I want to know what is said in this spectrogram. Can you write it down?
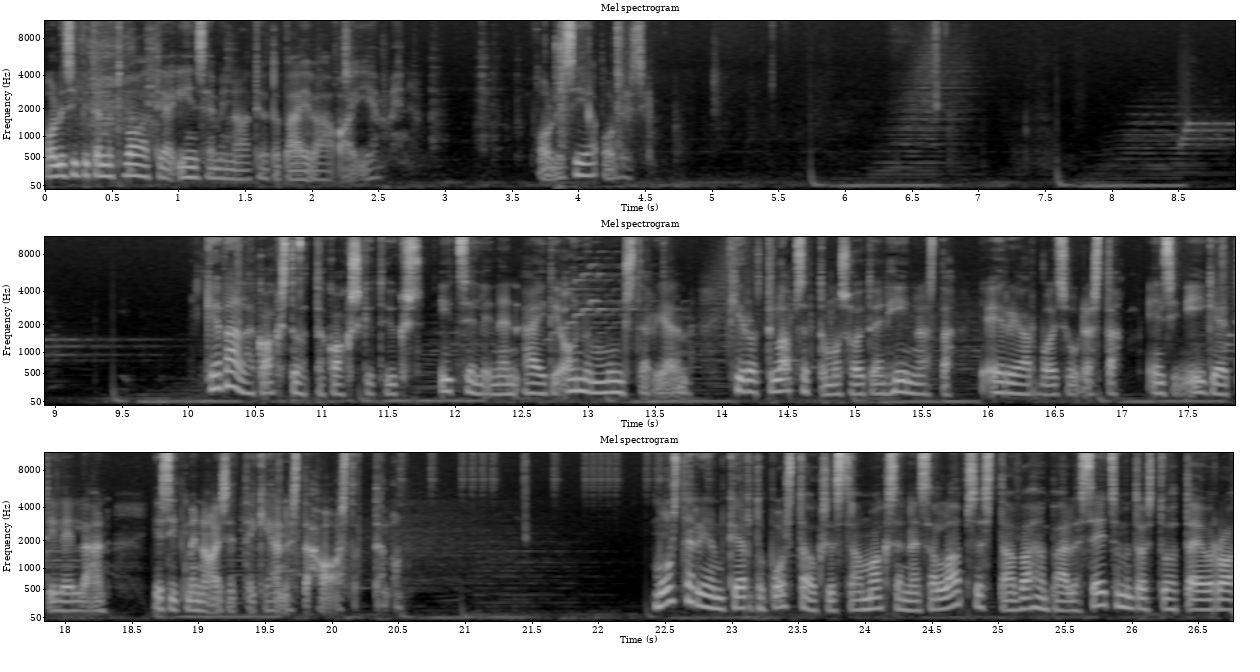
olisi pitänyt vaatia inseminaatiota päivää aiemmin. Olisi ja olisi. Keväällä 2021 itsellinen äiti Onna Munsterjelm kirjoitti lapsettomuushoitojen hinnasta ja eriarvoisuudesta ensin IG-tilillään ja sitten me naiset teki hänestä haastattelun. Munsterien kertoi postauksessaan maksaneensa lapsestaan vähän päälle 17 000 euroa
